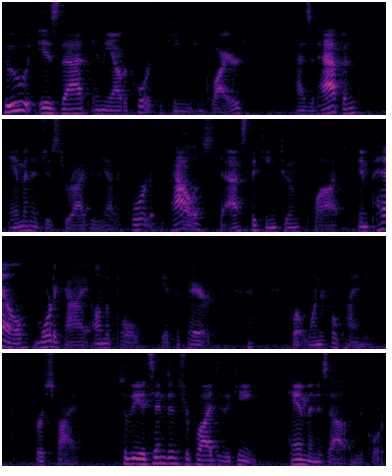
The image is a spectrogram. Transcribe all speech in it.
Who is that in the outer court? the king inquired. As it happened, Haman had just arrived in the outer court of the palace to ask the king to imply, impel Mordecai on the pole he had prepared. what wonderful timing. Verse 5 So the attendants replied to the king, Haman is out in the court.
